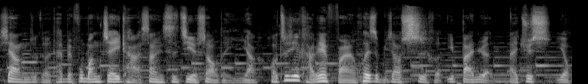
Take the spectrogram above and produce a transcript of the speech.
像这个台北富邦 J 卡上一次介绍的一样，哦，这些卡片反而会是比较适合一般人来去使用。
